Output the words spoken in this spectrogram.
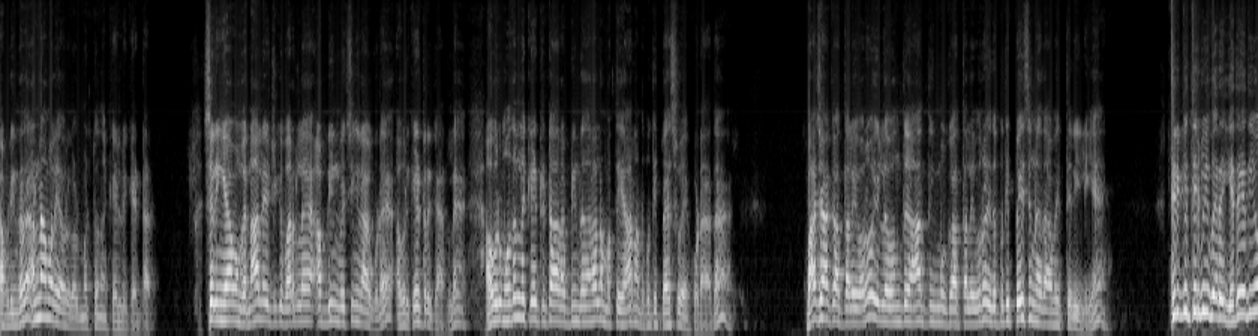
அப்படின்றத அண்ணாமலை அவர்கள் மட்டும்தான் கேள்வி கேட்டார். சரிங்க அவங்க நாலேஜுக்கு வரல அப்படின்னு வச்சிங்கன்னா கூட அவர் கேட்டிருக்கார்ல. அவர் முதல்ல கேட்டுட்டார் அப்படின்றதுனால மற்ற யாரும் அதை பற்றி பேசவே கூடாதா? பாஜக தலைவரோ இல்லை வந்து அதிமுக தலைவரோ இதை பற்றி பேசினதாவே தெரியலையே. திருப்பி திருப்பி வேற எதை எதையோ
